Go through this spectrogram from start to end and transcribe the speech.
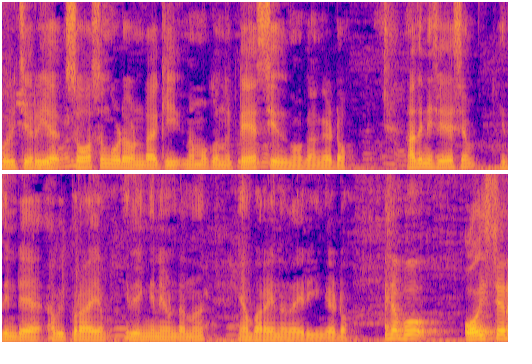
ഒരു ചെറിയ സോസും കൂടെ ഉണ്ടാക്കി നമുക്കൊന്ന് ടേസ്റ്റ് ചെയ്ത് നോക്കാം കേട്ടോ. അതിനുശേഷം ഇതിന്റെ അഭിപ്രായം ഇതെങ്ങനെയുണ്ടെന്ന് ഞാൻ പറയുന്നതായിരിക്കും കേട്ടോ. അപ്പോൾ ഓയിസ്റ്റർ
